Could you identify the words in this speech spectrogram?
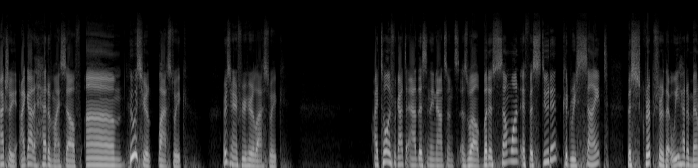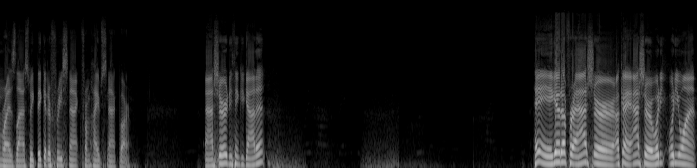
Actually, I got ahead of myself. Um, who was here last week? Raise your hand if you were here last week. I totally forgot to add this in the announcements as well. But if someone, if a student could recite the scripture that we had to memorize last week, they get a free snack from Hype Snack Bar. Asher, do you think you got it? Hey, give it up for Asher. Okay, Asher, what do you, what do you want?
